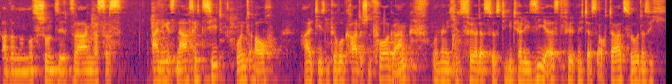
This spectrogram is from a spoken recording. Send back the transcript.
Also man muss schon sagen, dass das einiges nach sich zieht und auch halt diesen bürokratischen Vorgang. Und wenn ich jetzt höre, dass du es digitalisierst, führt mich das auch dazu, dass ich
